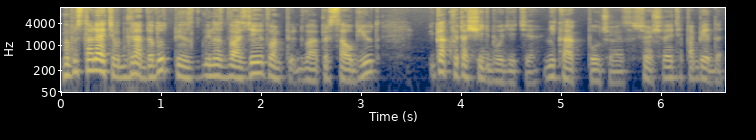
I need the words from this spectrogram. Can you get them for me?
Ну, представляете, вот град дадут минус, минус 2, сделают вам два перса убьют. И как вы тащить будете? Никак, получается. Все, считайте, победа.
